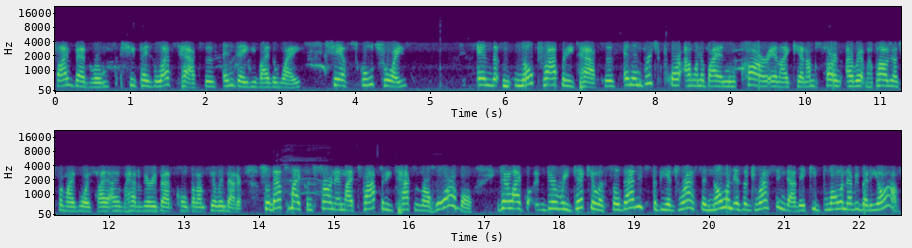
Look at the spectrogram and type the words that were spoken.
five bedrooms. She pays less taxes and Davie, by the way. She has school choice and no property taxes. And in Bridgeport, I want to buy a new car, and I can. I'm sorry. I apologize for my voice. I, I had a very bad cold, but I'm feeling better. So that's my concern. And my property taxes are horrible. They're like they're ridiculous. So that needs to be addressed, and no one is addressing that. They keep blowing everybody off.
